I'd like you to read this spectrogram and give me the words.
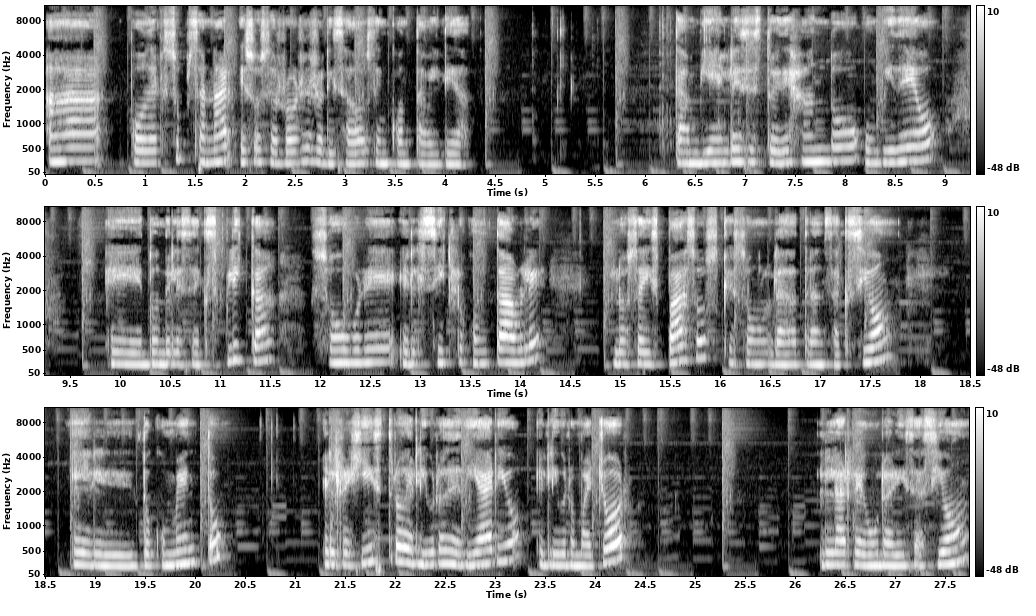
a poder subsanar esos errores realizados en contabilidad. También les estoy dejando un video eh, donde les explica sobre el ciclo contable, los seis pasos que son la transacción, el documento, el registro del libro de diario, el libro mayor, la regularización,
